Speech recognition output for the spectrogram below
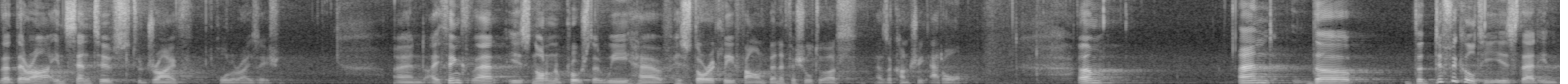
that there are incentives to drive polarization. And I think that is not an approach that we have historically found beneficial to us as a country at all. Um, and the, the difficulty is that in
